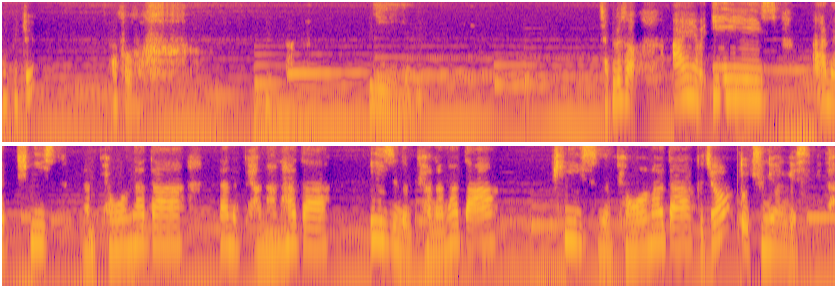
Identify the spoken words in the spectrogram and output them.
여기도? 아프 자 그래서 I am ease, I'm at peace. 난 평온하다. 나는 편안하다. ease는 편안하다. peace는 평온하다. 그죠? 또 중요한 게 있습니다.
